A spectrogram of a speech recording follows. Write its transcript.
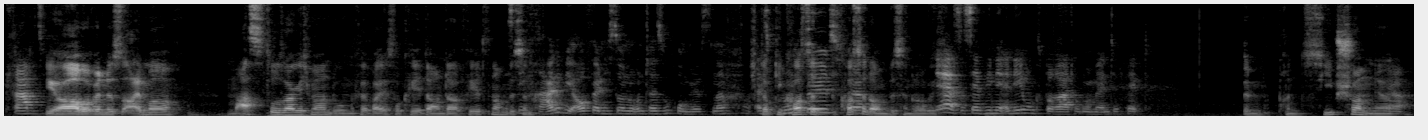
Kram zu ja, aber wenn es einmal machst, so sage ich mal, und du ungefähr weißt, okay, da und da fehlt es noch ein ist die bisschen. Frage, wie aufwendig so eine Untersuchung ist. Ne? Ich glaube, die kostet, kostet auch ein bisschen, glaube ich. Ja, es ist ja wie eine Ernährungsberatung im Endeffekt. Im Prinzip schon, ja. Ja,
